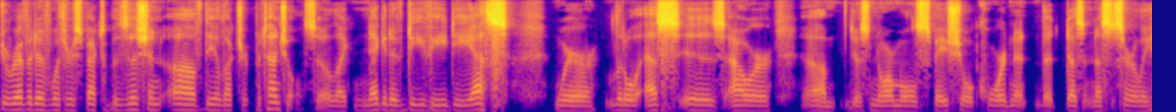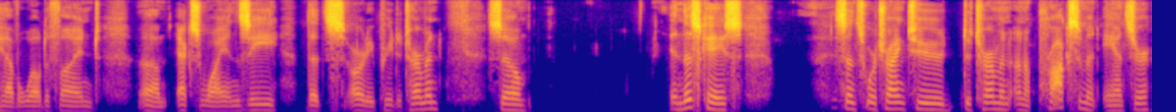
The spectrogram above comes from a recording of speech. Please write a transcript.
derivative with respect to position of the electric potential. So like negative dV ds, where little s is our um, just normal spatial coordinate that doesn't necessarily have a well-defined um, x, y, and z that's already predetermined. So in this case, since we're trying to determine an approximate answer,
